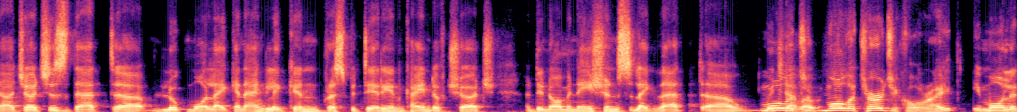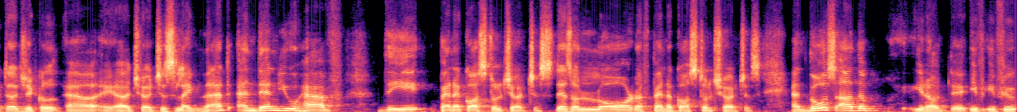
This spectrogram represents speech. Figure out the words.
uh, churches that uh, look more like an Anglican Presbyterian kind of church, denominations like that. Uh, more, litur- a, more liturgical, right? More liturgical uh, uh, churches like that. And then you have the Pentecostal churches. There's a lot of Pentecostal churches. And those are the, you know, if, if you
